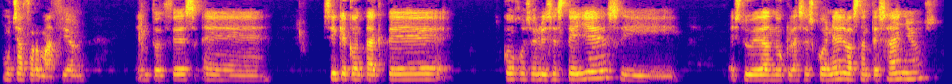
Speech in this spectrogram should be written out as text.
mucha formación. Entonces eh, sí que contacté con José Luis Estelles y estuve dando clases con él bastantes años.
